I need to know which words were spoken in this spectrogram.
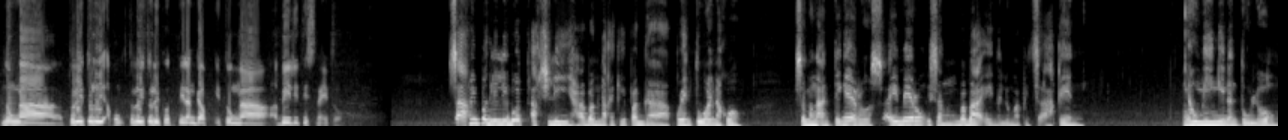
nung ah, tuloy-tuloy akong tuloy-tuloy ko tinanggap itong ah, abilities na ito. Sa aking paglilibot, actually, habang nakikipagkwentuhan ako sa mga antingeros, ay merong isang babae na lumapit sa akin na humihingi ng tulong.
